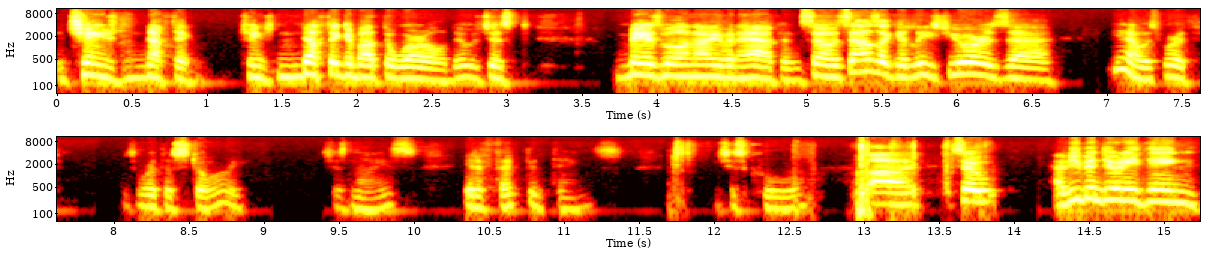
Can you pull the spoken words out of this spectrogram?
it changed nothing, changed nothing about the world. It was just may as well not even happen. So it sounds like at least yours, uh, you know, is worth it's worth a story, which is nice. It affected things, which is cool. Uh, so have you been doing anything?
